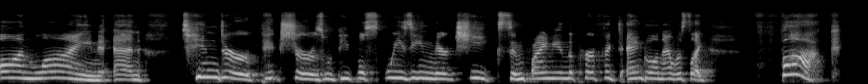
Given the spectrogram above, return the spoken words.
online and Tinder pictures with people squeezing their cheeks and finding the perfect angle. And I was like, fuck,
